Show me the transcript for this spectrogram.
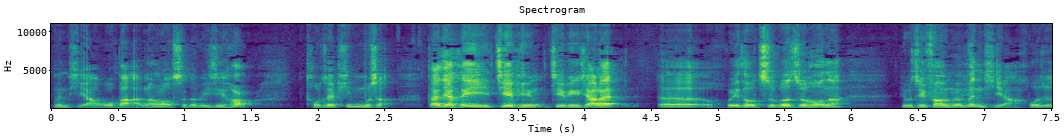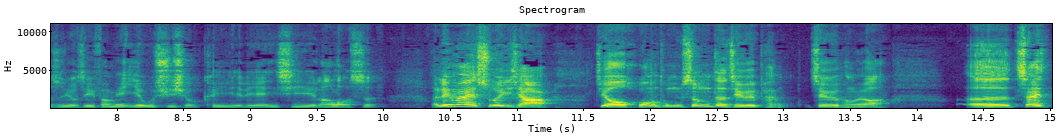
问题啊，我把郎老师的微信号投在屏幕上，大家可以截屏截屏下来，呃，回头直播之后呢，有这方面问题啊，或者是有这方面业务需求，可以联系郎老师。另外说一下，叫黄同生的这位朋这位朋友啊，呃，在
